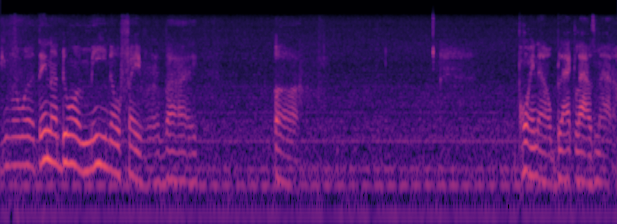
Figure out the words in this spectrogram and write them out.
You know what? They not doing me no favor by uh pointing out Black Lives Matter.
